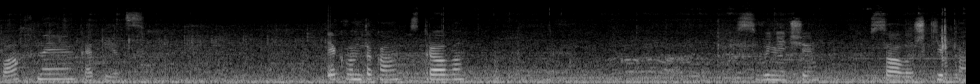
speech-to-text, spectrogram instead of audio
Пахне капець. Як вам така страва? Свиняче сало, шкірка.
